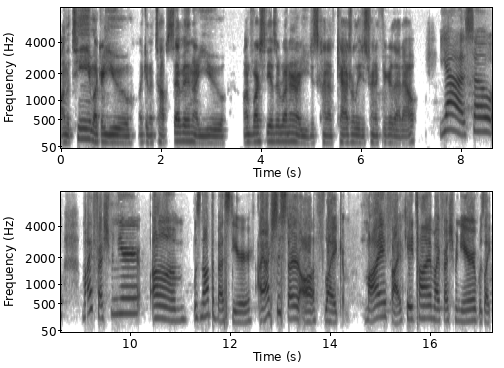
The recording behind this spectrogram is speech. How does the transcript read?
on the team? Like are you like in the top seven? Are you on varsity as a runner? Or are you just kind of casually just trying to figure that out? Yeah, so my freshman year um was not the best year. I actually started off like my 5k time my freshman year was like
